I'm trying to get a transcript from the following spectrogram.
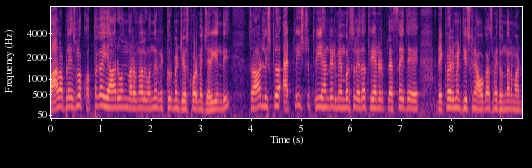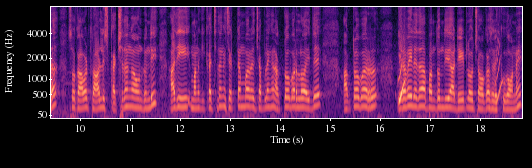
వాళ్ళ ప్లేస్లో కొత్తగా ఈ ఆరు వందల అరవై నాలుగు మందిని రిక్రూట్మెంట్ చేసుకోవడమే జరిగింది. థర్డ్ లిస్ట్లో at least three hundred members లేదా త్రీ హండ్రెడ్ ప్లస్ అయితే రిక్వైర్మెంట్ తీసుకునే అవకాశం అయితే ఉందన్నమాట. సో కాబట్టి థర్డ్ లిస్ట్ ఖచ్చితంగా ఉంటుంది. అది మనకి ఖచ్చితంగా సెప్టెంబర్ చెప్పలేం కానీ అక్టోబర్లో అయితే అక్టోబర్ ఇరవై లేదా పంతొమ్మిది ఆ డేట్లో వచ్చే అవకాశాలు ఎక్కువగా ఉన్నాయి.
